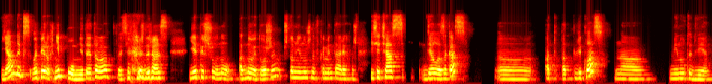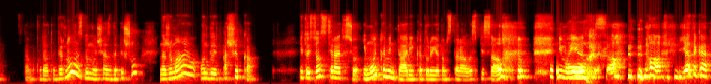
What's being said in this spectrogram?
Яндекс, во-первых, не помнит этого, то есть я каждый раз, я пишу, ну, одно и то же, что мне нужно в комментариях. И сейчас делала заказ, э, от, отвлеклась на минуты две, там куда-то вернулась, думаю, сейчас допишу, нажимаю, он говорит, ошибка. И то есть он стирает все. И мой комментарий, который я там старалась, писал, и мои отписал. Да, я такая,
